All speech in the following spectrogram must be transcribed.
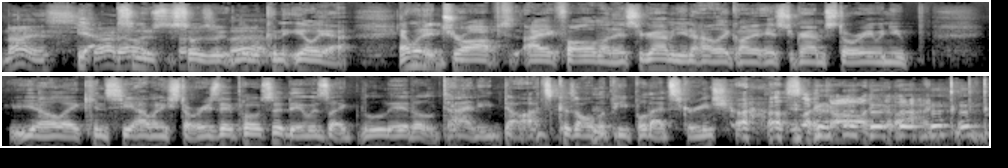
Nice. Yeah, Shout so out. there's, Shout so out there's a to little that. con- oh yeah, and when it dropped, I follow him on Instagram, and you know how like on an Instagram story when you, you know, like can see how many stories they posted, it was like little tiny dots because all the people that screenshot. I was like, oh my god,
